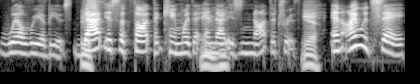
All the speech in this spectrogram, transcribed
will re-abuse. That is the thought that came with it and that Mm-hmm. is not the truth. Yeah, And I would say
